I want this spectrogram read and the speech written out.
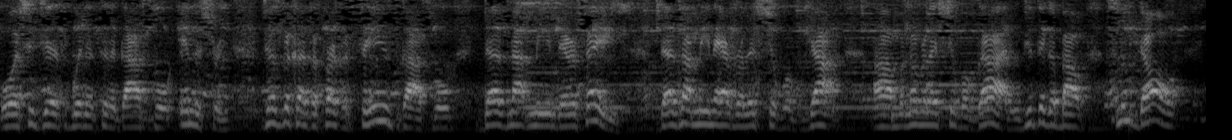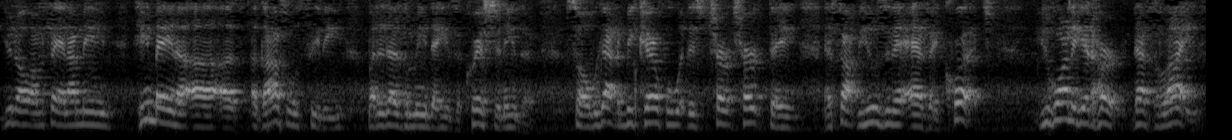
or she just went into the gospel industry. Just because a person sings gospel does not mean they're saved. Does not mean they have a relationship with God. Um, no relationship with God. If you think about Snoop Dogg, you know what I'm saying? I mean, he made a, a, a, gospel CD, but it doesn't mean that he's a Christian either. So we got to be careful with this church hurt thing and stop using it as a crutch. You're going to get hurt. That's life.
